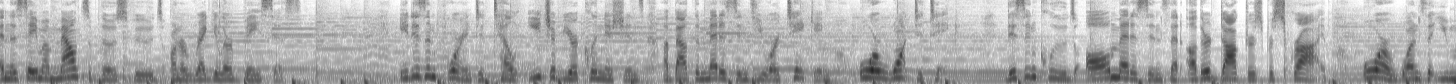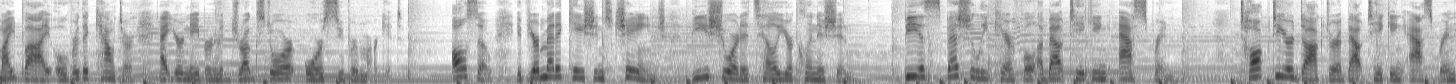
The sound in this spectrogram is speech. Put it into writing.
and the same amounts of those foods on a regular basis. It is important to tell each of your clinicians about the medicines you are taking or want to take. This includes all medicines that other doctors prescribe or ones that you might buy over the counter at your neighborhood drugstore or supermarket. Also, if your medications change, be sure to tell your clinician. Be especially careful about taking aspirin. Talk to your doctor about taking aspirin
